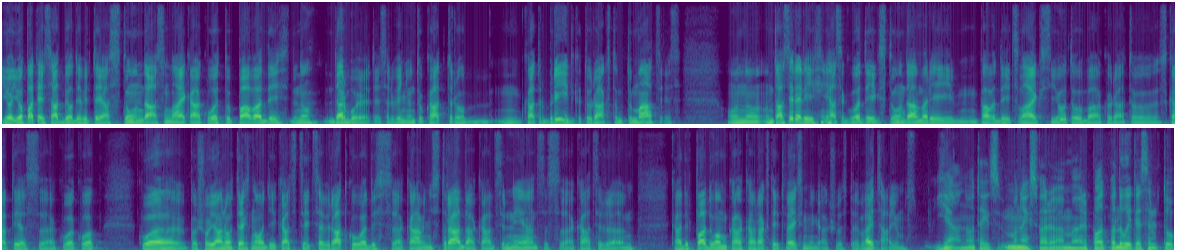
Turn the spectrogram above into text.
jo, jo patiesa atbilde ir tajās stundās un laikā, ko tu pavadi nu, darbojoties ar viņu, un tu katru, katru brīdi, kad tu raksti, tu mācies. Uh, Un, un tās ir arī, jāsaka, godīgi stundām arī pavadīts laiks YouTube, kurā tu skaties, ko, ko, ko par šo jauno tehnoloģiju kāds cits sev ir atkodis, kā viņi strādā, kādas ir nianses, kāds ir, kāda ir padoma, kā, kā rakstīt veiksmīgāk šos jautājumus. Jā, noteikti. Man liekas, varam arī padalīties ar to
